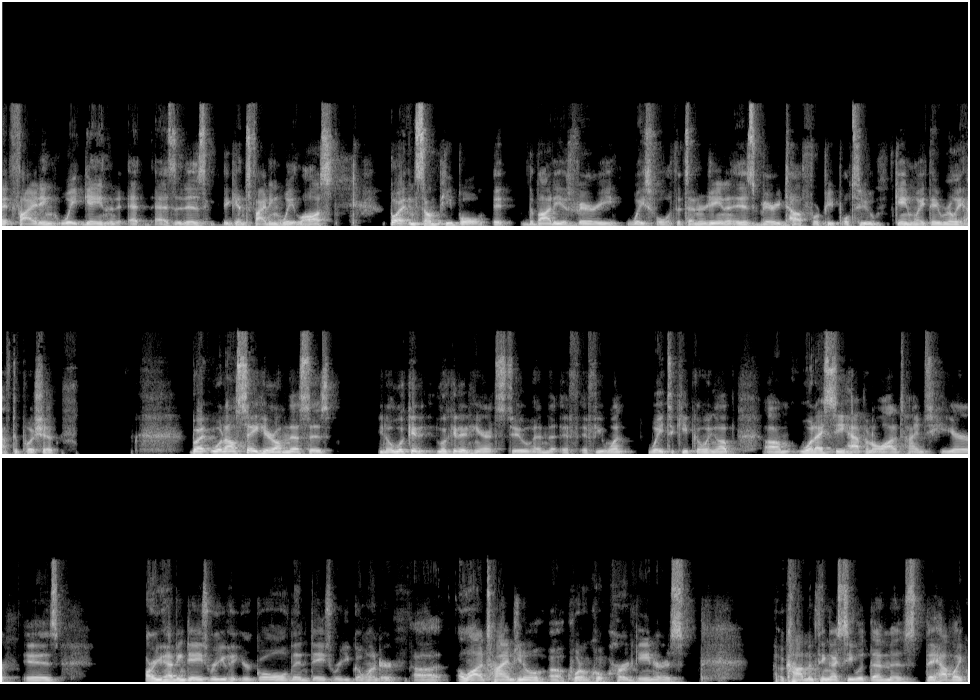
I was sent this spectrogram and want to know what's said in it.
at fighting weight gain as it is against fighting weight loss. But in some people, it the body is very wasteful with its energy, and it is very tough for people to gain weight. They really have to push it. But what I'll say here on this is, you know, look at look at adherence too, and if if you want weight to keep going up, um, what I see happen a lot of times here is are you having days where you hit your goal, then days where you go under? Uh, a lot of times, you know, uh, quote unquote hard gainers. A common thing I see with them is they have like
